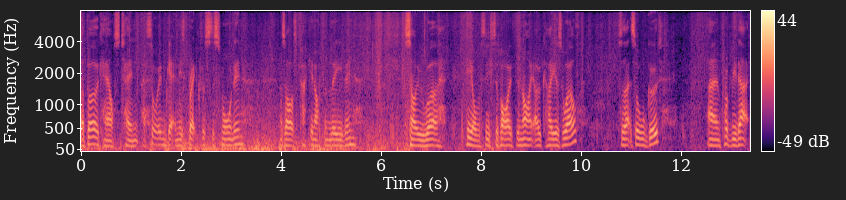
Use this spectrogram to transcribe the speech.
a Berghaus tent. I saw him getting his breakfast this morning as I was packing up and leaving. So uh, he obviously survived the night okay as well. So that's all good. And probably that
